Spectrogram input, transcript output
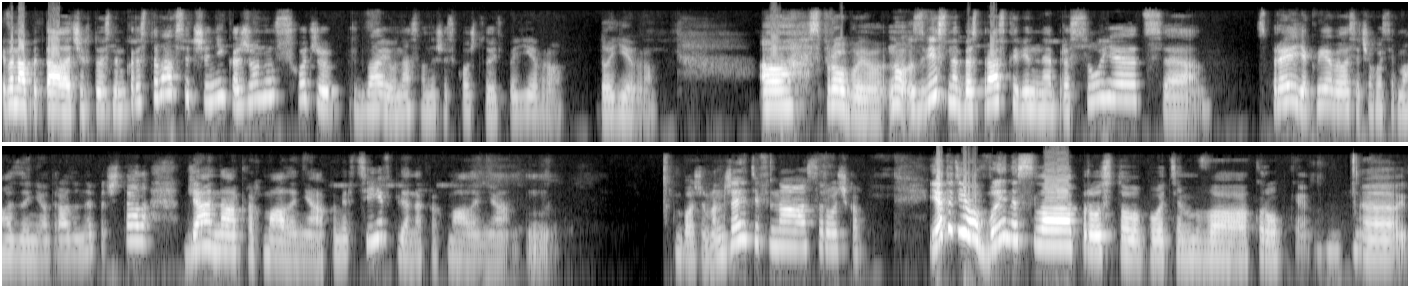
І вона питала, чи хтось ним користувався, чи ні. Кажу, ну сходжу, придбаю, у нас вони щось коштують по євро до євро. А, спробую. Ну, звісно, без праски він не прасує. Це спрей, як виявилося, чогось я в магазині одразу не почитала. Для накрахмалення комірців, для накрахмалення боже, манжетів на сорочках. Я тоді його винесла просто потім в коробки, е,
